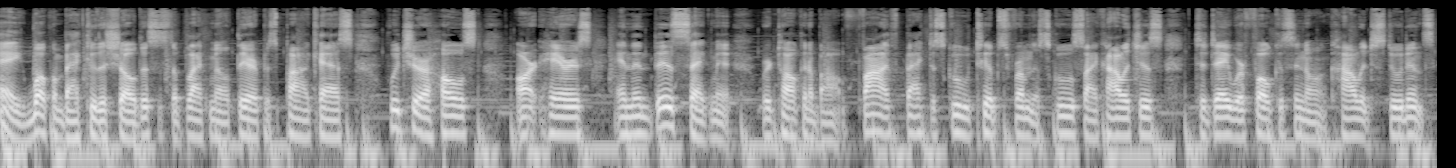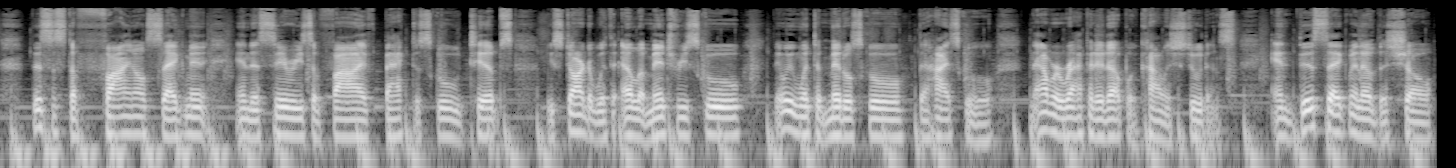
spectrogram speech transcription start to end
Hey, welcome back to the show. This is the Black Male Therapist Podcast with your host, Art Harris. And in this segment, we're talking about five back to school tips from the school psychologist. Today, we're focusing on college students. This is the final segment in the series of five back to school tips. We started with elementary school, then we went to middle school, then high school. Now we're wrapping it up with college students. And this segment of the show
